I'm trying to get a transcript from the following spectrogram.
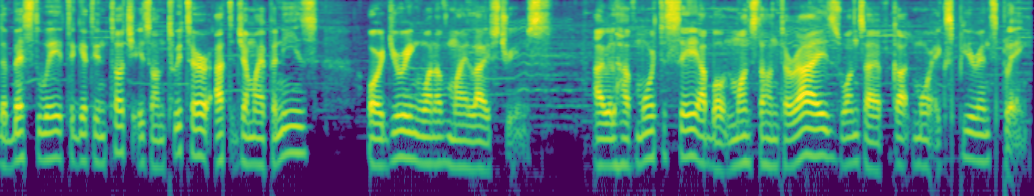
the best way to get in touch is on Twitter at Jamaipanese or during one of my live streams. I will have more to say about Monster Hunter Rise once I have got more experience playing.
